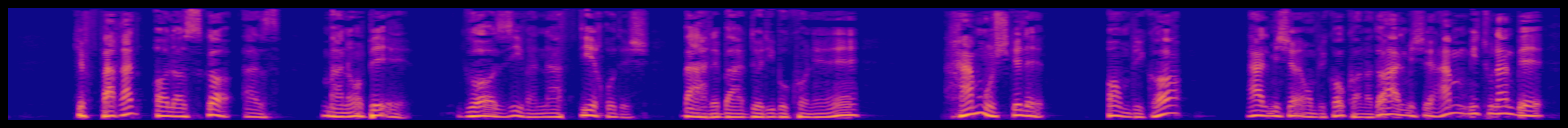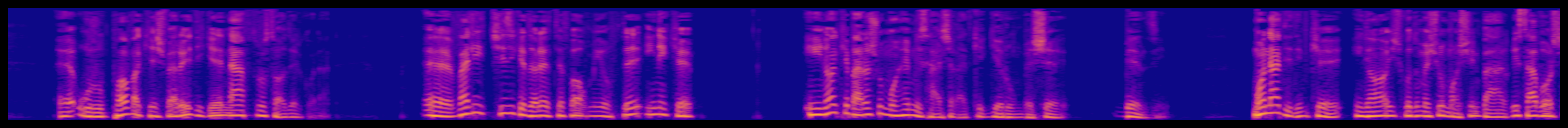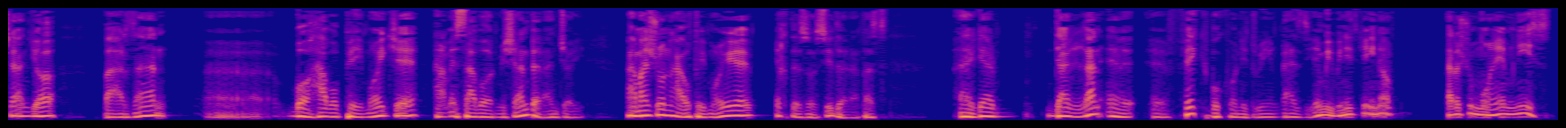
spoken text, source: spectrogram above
که فقط آلاسکا از منابع گازی و نفتی خودش بهره برداری بکنه هم مشکل آمریکا حل میشه آمریکا و کانادا حل میشه هم می‌تونن به اروپا و کشورهای دیگه نفت رو صادر کنن. ولی چیزی که داره اتفاق میفته اینه که اینا که براشون مهم نیست هر چقدر که گرون بشه بنزین. ما ندیدیم که اینا هیچ کدومشون ماشین برقی سوارشن یا برزن با هواپیمایی که همه سوار میشن برن جایی. همشون هواپیمای اختصاصی دارن. پس اگر دقیقا فکر بکنید روی این قضیه می‌بینید که اینا براشون مهم نیست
